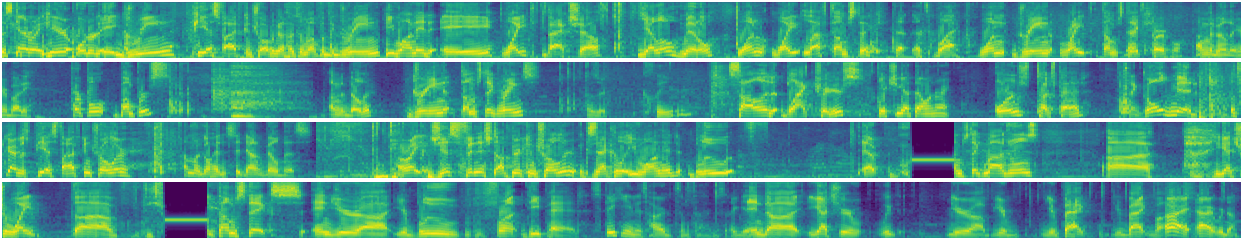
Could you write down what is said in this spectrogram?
This guy right here ordered a green PS5 controller. We're gonna hook him up with the green. He wanted a white back shell, yellow middle, one white left thumbstick, That, that's black. one green right thumbstick. That's purple. I'm the builder here, buddy. Purple bumpers. I'm the builder. Green thumbstick rings. Those are clear. Solid black triggers. Looks you actually got that one right. Orange touchpad. And a gold mid. Let's grab his PS5 controller. I'm gonna go ahead and sit down and build this. All right, just finished up your controller. Exactly what you wanted. Blue uh, thumbstick modules. Uh, you got your white uh, thumbsticks and your uh, your blue front D-pad, Speaking is hard sometimes. I get. and uh, you got your your uh, your your back your back button. all right, all right, we're done.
